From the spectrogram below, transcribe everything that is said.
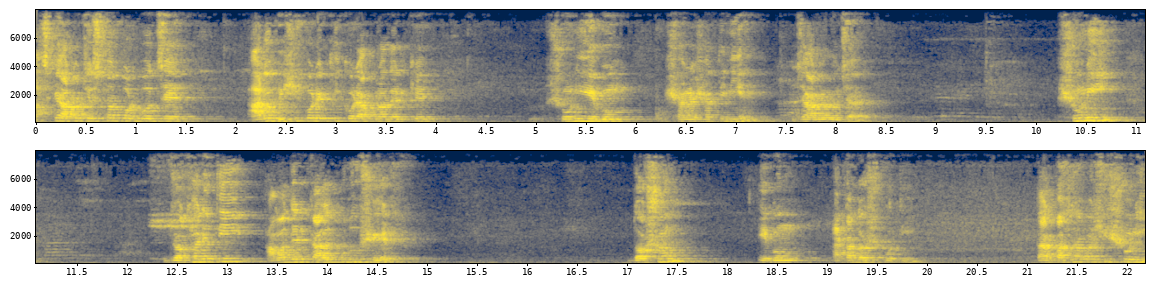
আজকে আরও চেষ্টা করব যে আরও বেশি করে কি করে আপনাদেরকে শনি এবং সাড়ে সাতি নিয়ে জানানো যায়। শনি, যথারীতি আমাদের কালপুরুষের দশম এবং একাদশপতি। তার পাশাপাশি শনি,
